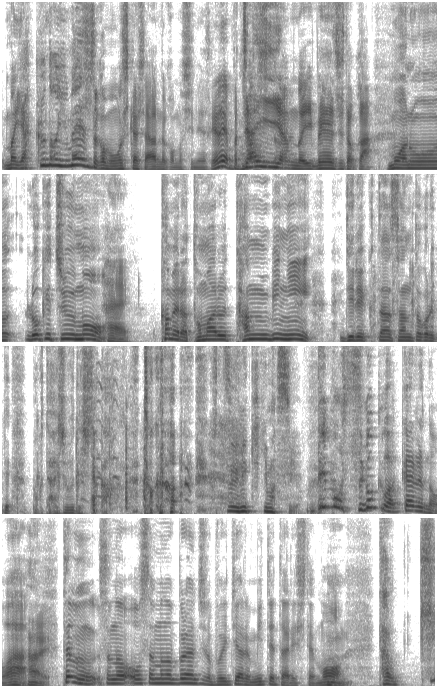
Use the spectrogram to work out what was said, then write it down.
まあ役のイメージとかももしかしたらあるのかもしれないですけどね。やっぱジャイアンのイメージとか。もうあの、ロケ中も、はいカメラ止まるたんびにディレクターさんのところに行って「僕大丈夫でしたか? 」と通に聞きますよでもすごくわかるのは、はい、多分その「王様のブランチ」の VTR 見てたりしても、うん、多分気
